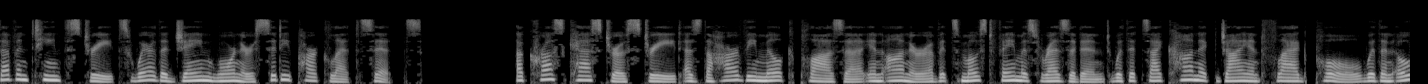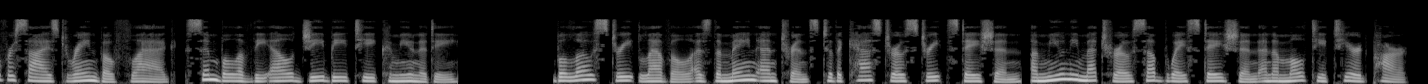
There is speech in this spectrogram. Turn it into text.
17th Streets where the Jane Warner City Parklet sits. Across Castro Street is the Harvey Milk Plaza in honor of its most famous resident with its iconic giant flag pole with an oversized rainbow flag, symbol of the LGBT community. Below street level is the main entrance to the Castro Street Station, a Muni Metro subway station and a multi-tiered park.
